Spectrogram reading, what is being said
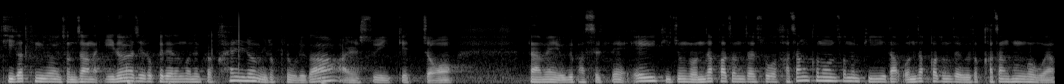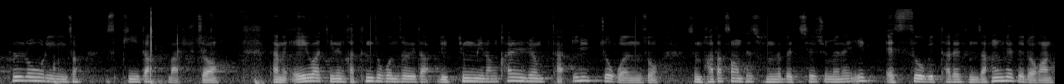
D 같은 경우에 전자 하나 잃어야지 이렇게 되는 거니까 칼륨 이렇게 우리가 알 수 있겠죠. 그다음에 여기 봤을 때 A, D 중 원자과 전자의 수가 가장 큰 원소는 B이다. 원자과 전자 여기서 가장 큰 거 뭐야? 플로린이죠. 그래서 B다. 맞죠. 그다음에 A와 D는 같은 족 원소이다. 리튬이랑 칼륨 다 1족 원소. 지금 바닥 상태에서 전자 배치해주면은 1 s 오비탈에 전자 한 개 들어간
